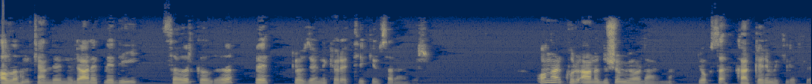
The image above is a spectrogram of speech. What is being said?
Allah'ın kendilerini lanetlediği, sağır kıldığı ve gözlerini kör ettiği kimselerdir. Onlar Kur'an'ı düşünmüyorlar mı? Yoksa kalpleri mi kilitli?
